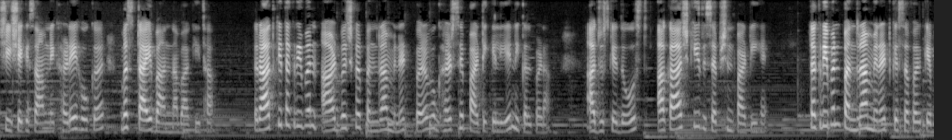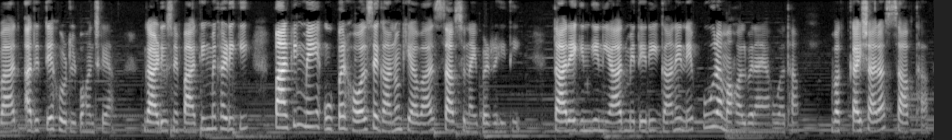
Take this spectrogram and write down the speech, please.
शीशे के सामने खड़े होकर बस टाई बांधना बाकी था। रात के तकरीबन आठ बजकर पंद्रह मिनट पर वो घर से पार्टी के लिए निकल पड़ा। आज उसके दोस्त आकाश की रिसेप्शन पार्टी है। तकरीबन पंद्रह मिनट के सफ़र के बाद आदित्य होटल पहुँच गया। गाड़ी उसने पार्किंग में खड़ी की। पार्किंग में ऊपर हॉल से गानों की आवाज़ साफ़ सुनाई पड़ रही थी। तारे गिनगिन याद में तेरी गाने ने पूरा माहौल बनाया हुआ था। वक्त का इशारा साफ़ था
